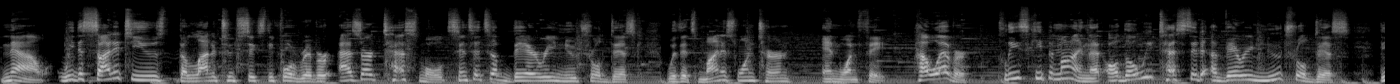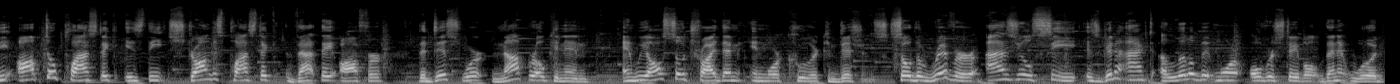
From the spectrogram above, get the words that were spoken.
Now, we decided to use the Latitude 64 River as our test mold since it's a very neutral disc with its minus one turn and one fade. However, please keep in mind that although we tested a very neutral disc, the Optoplastic is the strongest plastic that they offer the discs were not broken in and we also tried them in more cooler conditions. So the river, as you'll see, is gonna act a little bit more overstable than it would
